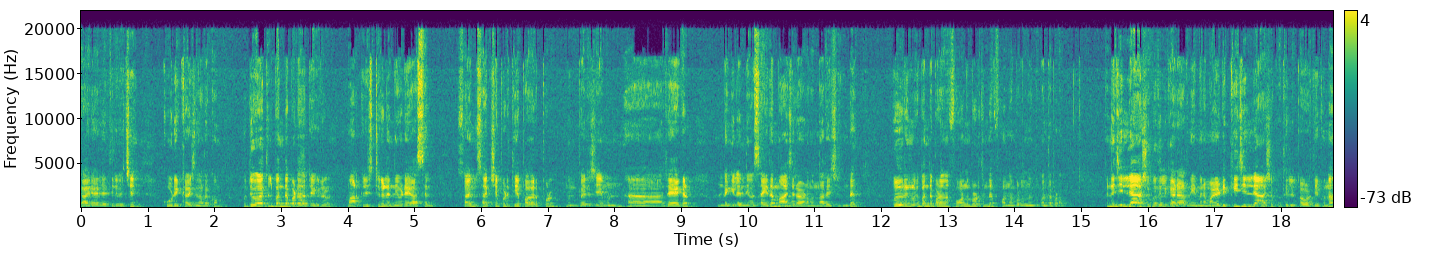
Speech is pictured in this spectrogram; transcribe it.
കാര്യാലയത്തിൽ വെച്ച് കൂടിക്കാഴ്ച നടക്കും. ഉദ്യോഗത്തിൽ ബന്ധപ്പെട്ട തട്ടികൾ മാർക്ക് ലിസ്റ്റുകൾ എന്നിവയുടെ അസൽ സ്വയം സാക്ഷ്യപ്പെടുത്തിയ പകർപ്പുകൾ മുൻപരിചയ മുൻ രേഖകൾ ഉണ്ടെങ്കിൽ എന്നിവ സഹിതം ഹാജരാകണമെന്ന് അറിയിച്ചിട്ടുണ്ട്. കൂടുതൽ നിങ്ങൾക്ക് ബന്ധപ്പെടാവുന്ന ഫോൺ നമ്പർ കൊടുത്തിട്ടുണ്ട്. ഫോൺ നമ്പറിൽ നിങ്ങൾക്ക് ബന്ധപ്പെടാം. പിന്നെ ജില്ലാ ആശുപത്രിയിൽ കരാർ നിയമനമാണ്. ഇടുക്കി ജില്ലാ ആശുപത്രിയിൽ പ്രവർത്തിക്കുന്ന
